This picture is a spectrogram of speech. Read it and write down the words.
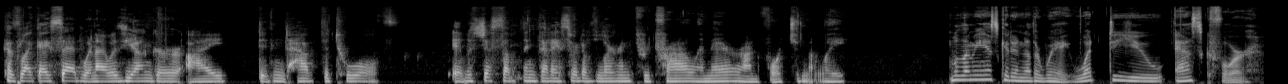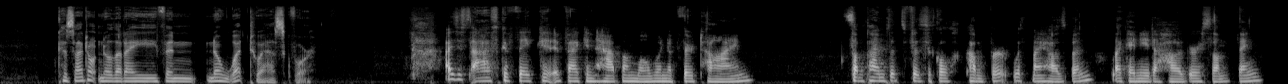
Because, like I said, when I was younger, I didn't have the tools. It was just something that I sort of learned through trial and error, unfortunately. Well, let me ask it another way. What do you ask for? Because I don't know that I even know what to ask for. I just ask if they can, if I can have a moment of their time. Sometimes it's physical comfort with my husband, like I need a hug or something.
